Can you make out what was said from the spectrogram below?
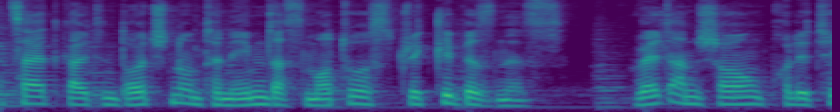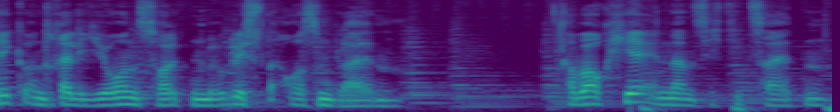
Lange Zeit galt in deutschen Unternehmen das Motto Strictly Business. Weltanschauung, Politik und Religion sollten möglichst außen bleiben. Aber auch hier ändern sich die Zeiten.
